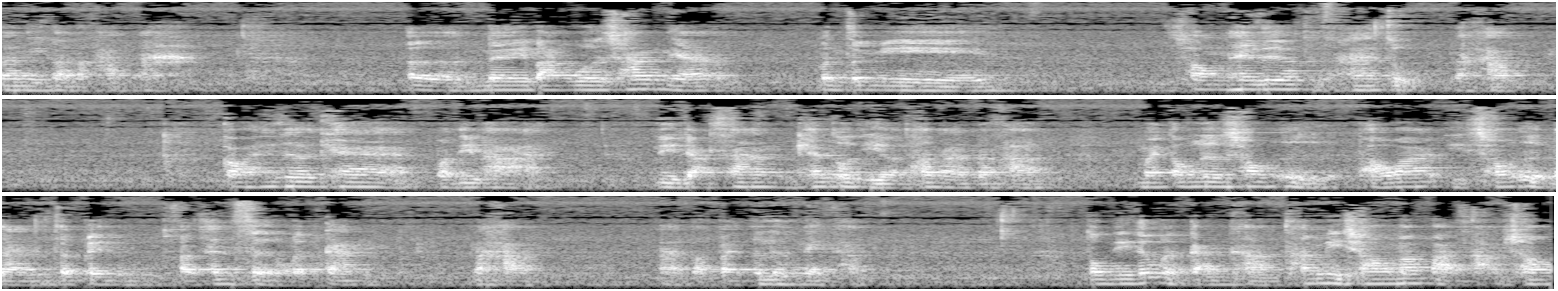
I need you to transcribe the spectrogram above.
ด้านนี้ก่อนนะครับในบางเวอร์ชันเนี้ย มันจะมี ช่องให้เลือกถึง 5 จุดนะครับ ก็ให้เลือกแค่ปฏิภาณรีดักชันแค่ตัวเดียวเท่านั้นนะครับ ไม่ต้องเลือกช่องอื่น เพราะว่าอีกช่องอื่นนั้นจะเป็นฟังก์ชันเสริมเหมือนกันนะครับอ่าต่อไปก็เลือกเน็ตครับ ตรงนี้ก็เหมือนกันครับ ถ้ามีช่องมากกว่า 3 ช่อง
